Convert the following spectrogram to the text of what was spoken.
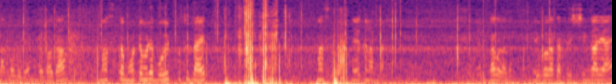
दाखवतो हे बघा. मस्त मोठे मोठे बोईट सुद्धा आहेत. मस्त. एक नंबर. दाखव दाखव हे बघा कसली शिंगाली आहे.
